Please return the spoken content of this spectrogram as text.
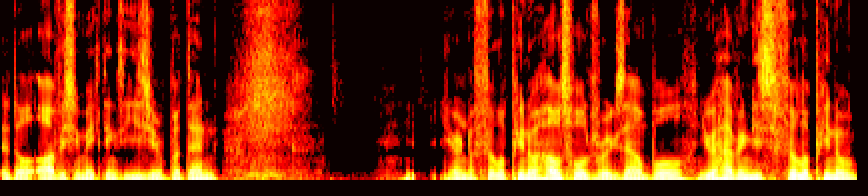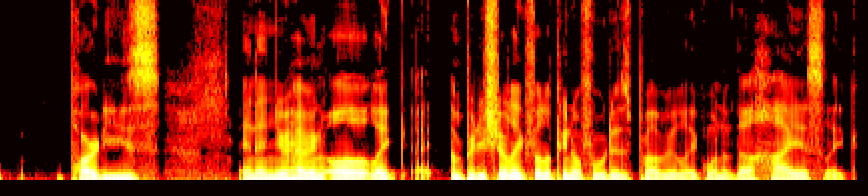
it'll obviously make things easier but then you're in a Filipino household for example you're having these Filipino parties and then you're having all like I'm pretty sure like Filipino food is probably like one of the highest like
